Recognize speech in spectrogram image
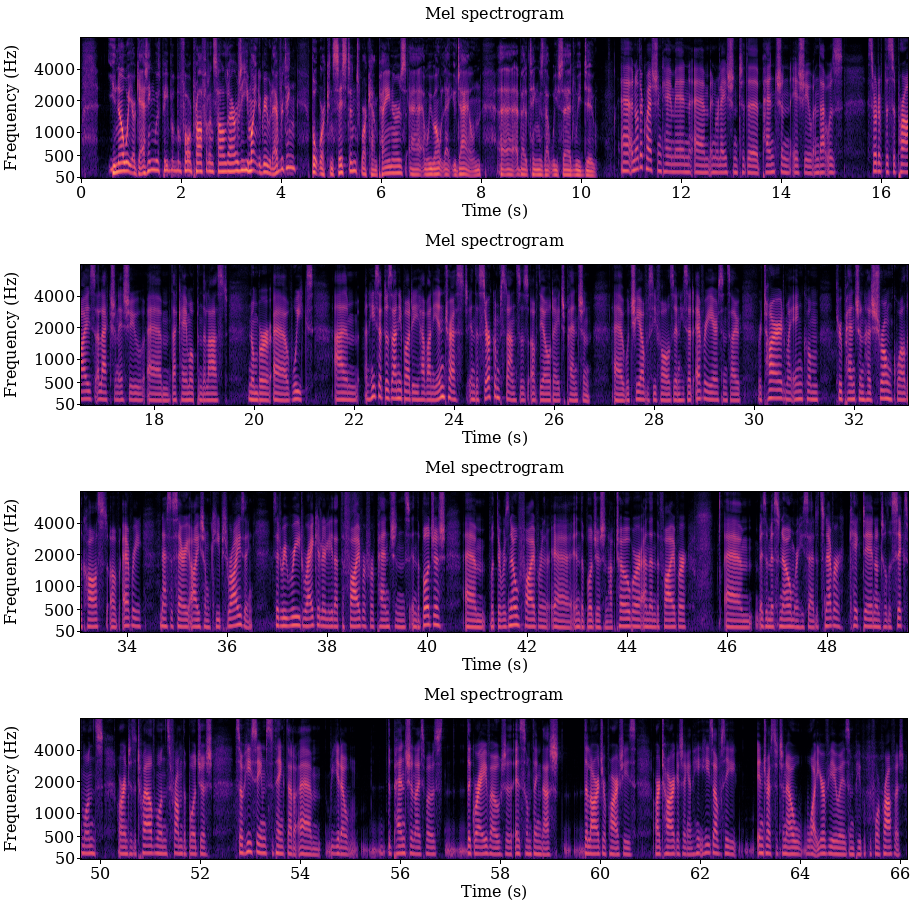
you know what you're getting with people before profit and solidarity. You mightn't agree with everything, but we're consistent, we're campaigners, uh, and we won't let you down uh, about things that we've said we'd do. Uh, another question came in um, in relation to the pension issue, and that was sort of the surprise election issue um, that came up in the last number uh, of weeks. Um, and he said, Does anybody have any interest in the circumstances of the old age pension, uh, which he obviously falls in? He said, Every year since I retired, my income through pension has shrunk while the cost of every necessary item keeps rising. He said, We read regularly that the fiver for pensions in the budget, um, but there was no fiver uh, in the budget in October, and then the fiver um, is a misnomer. He said it's never kicked in until the six months or into the 12 months from the budget. So he seems to think that, um, you know, the pension, I suppose, the grey vote is something that the larger parties are targeting. And he, he's obviously interested to know what your view is on people before profit.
